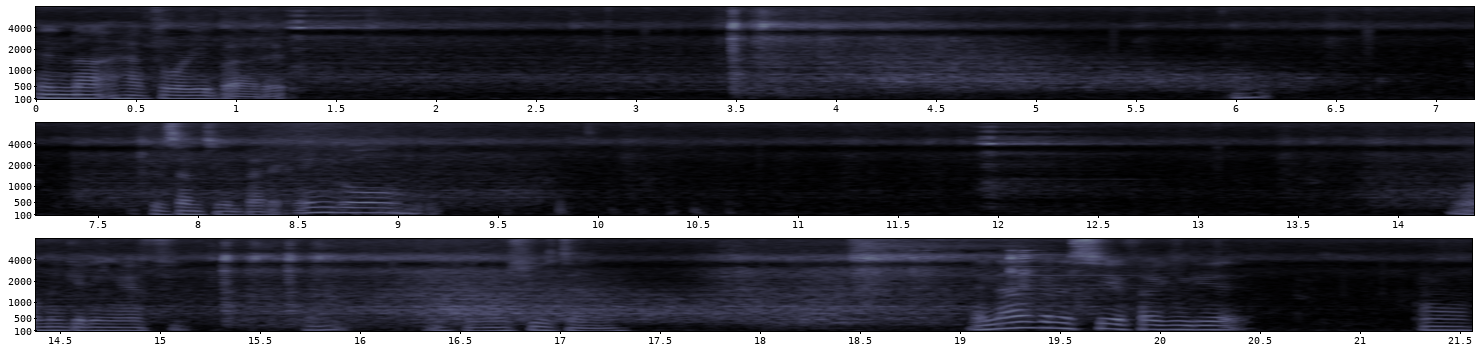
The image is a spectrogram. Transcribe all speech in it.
and not have to worry about it. Oh. Presenting a better angle. I'm only getting a few. Oh, okay, well, she's down. And now I'm going to see if I can get. Well,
